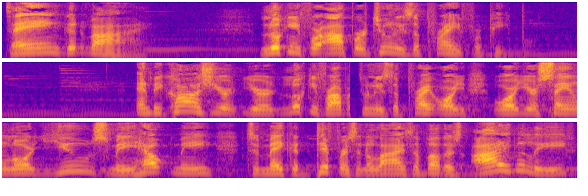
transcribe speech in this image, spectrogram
saying goodbye, looking for opportunities to pray for people. And because you're, you're looking for opportunities to pray, or, or you're saying, Lord, use me, help me to make a difference in the lives of others, I believe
